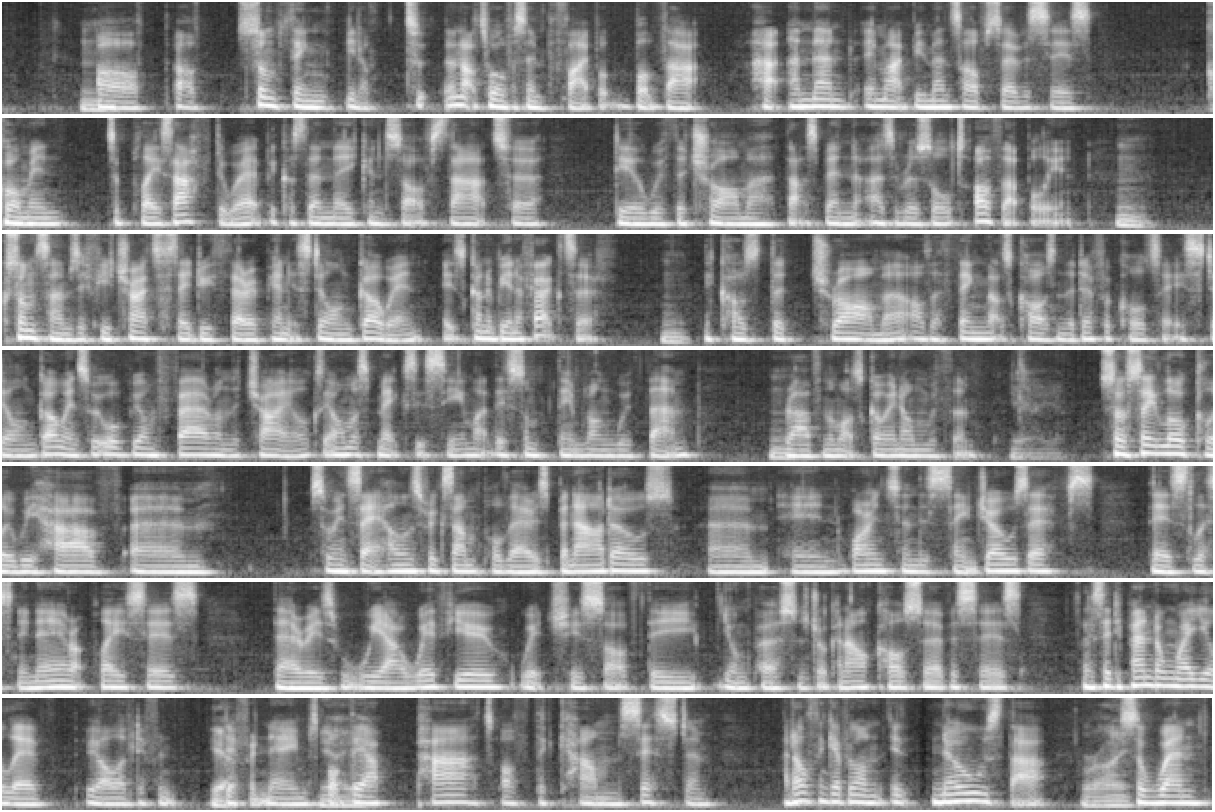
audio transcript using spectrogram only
Mm. Or, or something, you know, to, not to oversimplify, but but that, and then it might be mental health services coming to place after it because then they can sort of start to deal with the trauma that's been as a result of that bullying. Mm. Sometimes, if you try to say do therapy and it's still ongoing, it's going to be ineffective mm. because the trauma or the thing that's causing the difficulty is still ongoing. So it will be unfair on the child because it almost makes it seem like there's something wrong with them mm. rather than what's going on with them. Yeah, yeah. So, say locally, we have, um, so in St. Helens, for example, there is Barnardo's. Um, in Warrington, there's St. Joseph's. There's listening ear at places. There is We Are With You, which is sort of the young person's drug and alcohol services. So like I said, depend on where you live, they all have different yeah. different names, yeah, but yeah. they are part of the CAM system. I don't think everyone knows that. Right. So when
